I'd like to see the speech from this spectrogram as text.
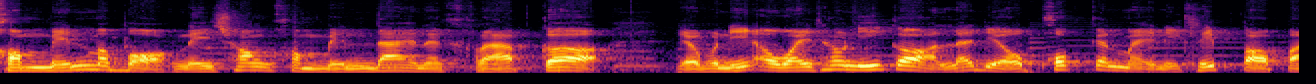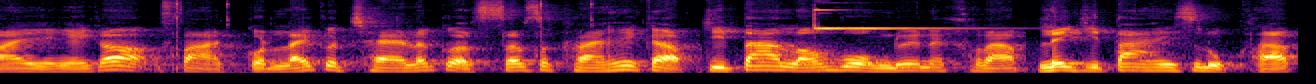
คอมเมนต์มาบอกในช่องคอมเมนต์ได้นะครับ ก็เดี๋ยววันนี้เอาไว้เท่านี้ก่อนแล้วเดี๋ยวพบกันใหม่ในคลิปต่อไปยังไงก็ฝากกดไลค์กดแชร์แล้วกด subscribe ให้กับกีตาร์ล้อมวงด้วยนะครับ เล่นกีตาร์ให้สนุกครับ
